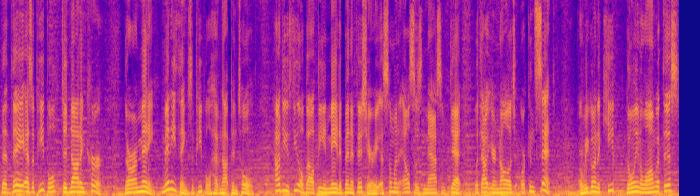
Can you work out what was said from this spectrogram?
that they, as a people, did not incur. There are many, many things the people have not been told. How do you feel about being made a beneficiary of someone else's massive debt without your knowledge or consent? Are we going to keep going along with this?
